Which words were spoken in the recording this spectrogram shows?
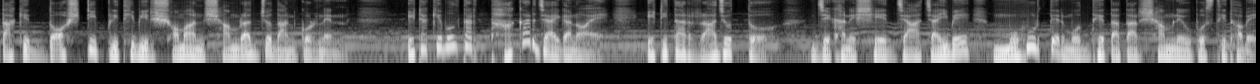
তাকে দশটি পৃথিবীর সমান সাম্রাজ্য দান করলেন। এটা কেবল তার থাকার জায়গা নয়, এটি তার রাজত্ব, যেখানে সে যা চাইবে মুহূর্তের মধ্যে তা তার সামনে উপস্থিত হবে।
